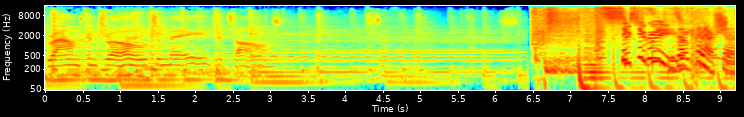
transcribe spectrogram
Ground control to Major Tom. Six degrees of connection.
